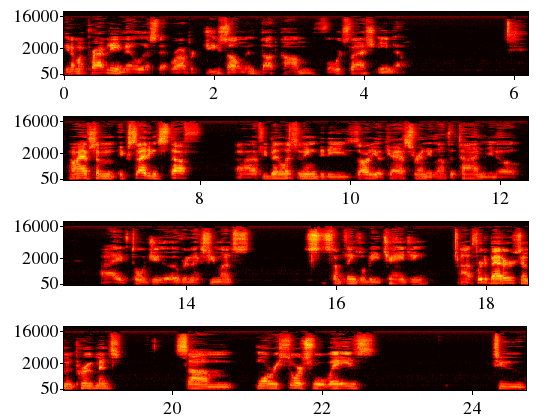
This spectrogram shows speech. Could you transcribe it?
Get on my private email list at robertgsolomon.com forward slash email. I have some exciting stuff. Uh, if you've been listening to these audio casts for any length of time, you know I've told you over the next few months some things will be changing uh, for the better, some improvements, some more resourceful ways to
